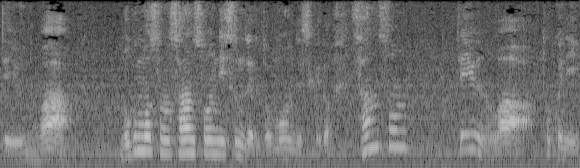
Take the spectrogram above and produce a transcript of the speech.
ていうのは僕もその山村に住んでると思うんですけど山村っていうのは特に、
